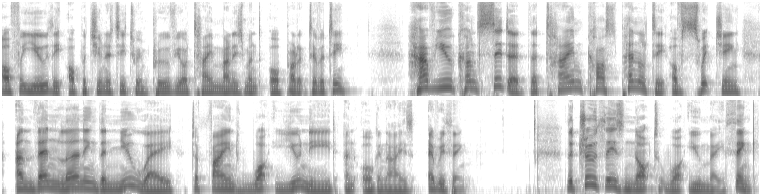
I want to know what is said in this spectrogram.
offer you the opportunity to improve your time management or productivity? Have you considered the time cost penalty of switching and then learning the new way to find what you need and organize everything? The truth is not what you may think,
